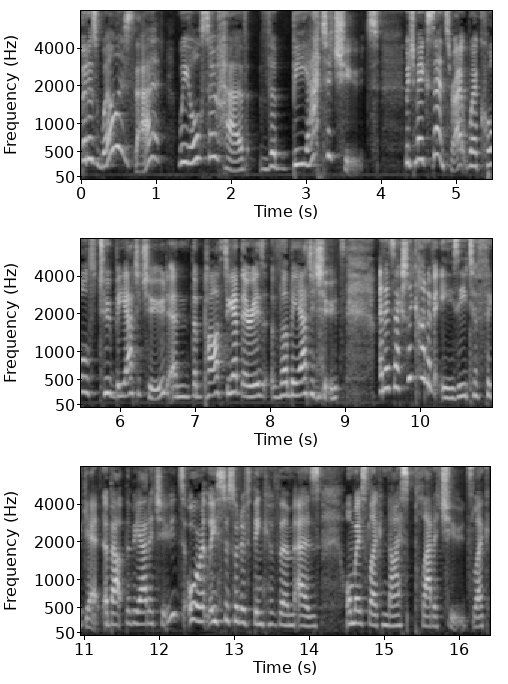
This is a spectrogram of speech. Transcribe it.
But as well as that, we also have the Beatitudes, which makes sense, right? We're called to beatitude, and the path to get there is the Beatitudes. And it's actually kind of easy to forget about the Beatitudes, or at least to sort of think of them as almost like nice platitudes, like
